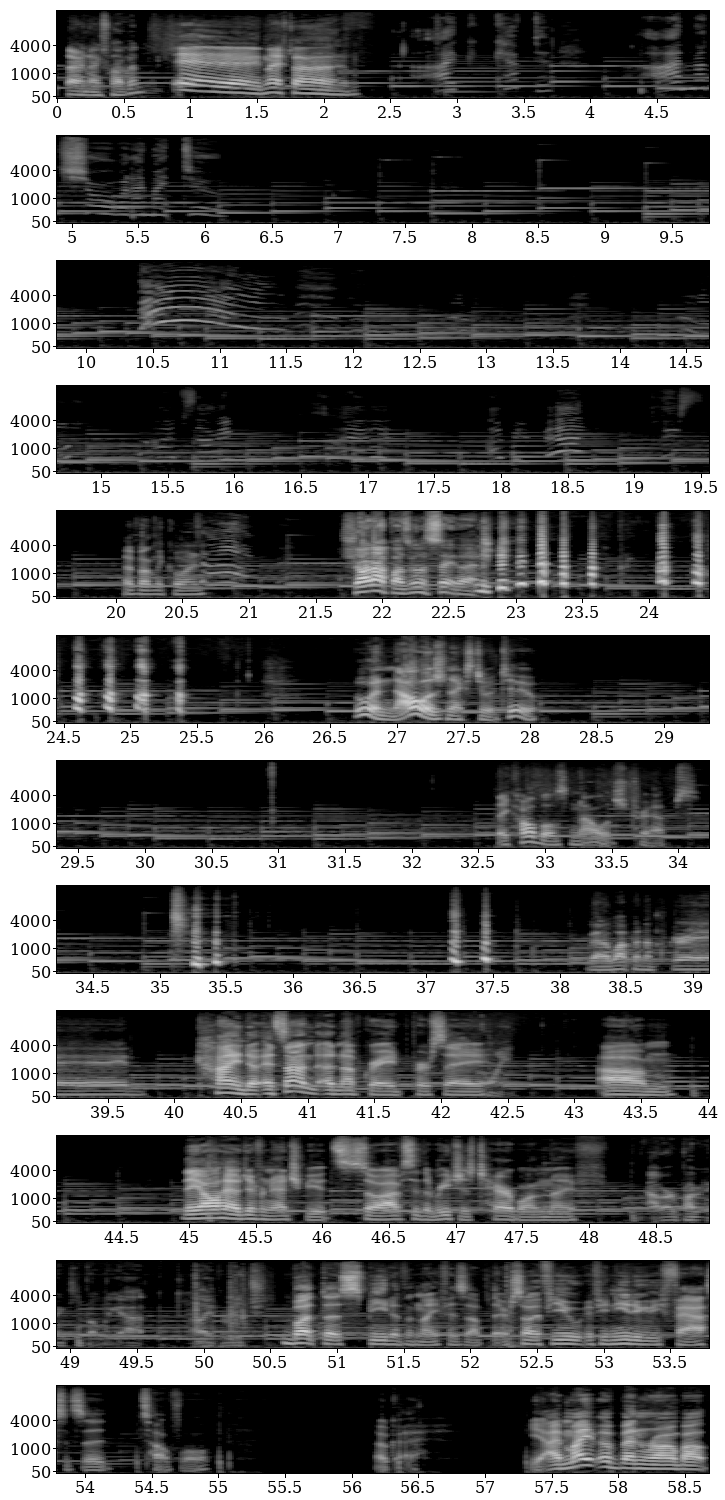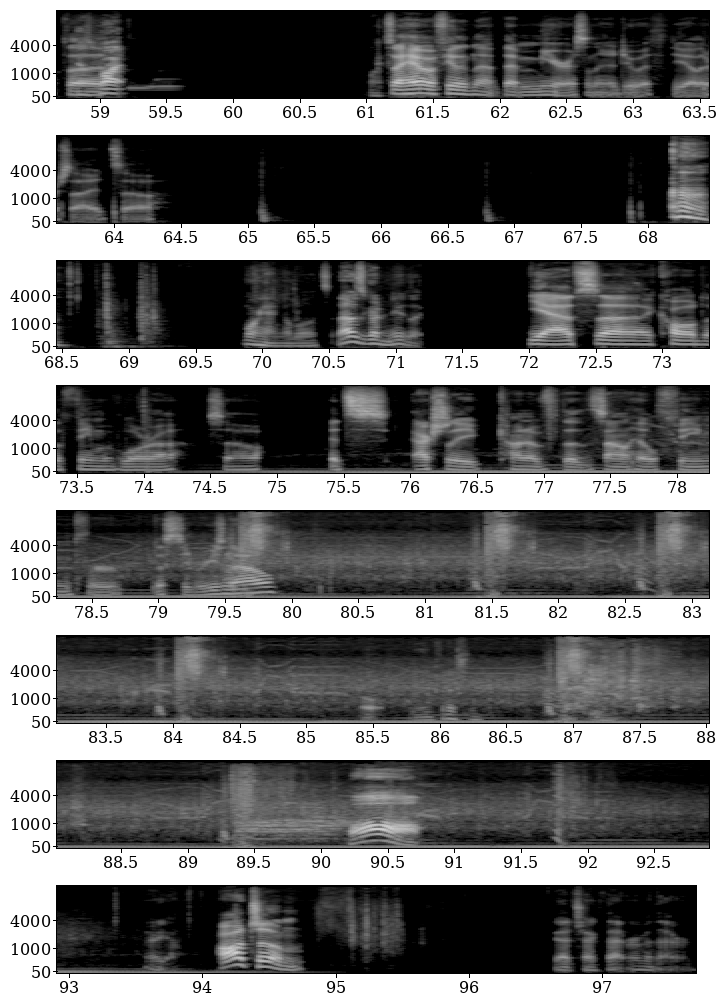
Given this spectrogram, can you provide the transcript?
Our next weapon. Yay! Knife time. I kept it. I'm not sure I found the coin. Shut up! I was gonna say that. Ooh, and knowledge next to it too. They call those knowledge traps. we got a weapon upgrade. Kind of. It's not an upgrade per se. Point. Um, they all have different attributes. So obviously the reach is terrible on a knife. Uh, we're probably gonna keep what we got. Like reach. but the speed of the knife is up there. So if you if you need to be fast, it's a it's helpful. Okay. Yeah, I might have been wrong about Guess the what? because I have a feeling that that mirror has something to do with the other side. So More handgun bullets. That was good music. yeah, it's uh, called the theme of Laura. So it's actually kind of the Silent Hill theme for the series now. Oh, finish. Ball! There you go. Autumn. Gotta check that room and that room.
